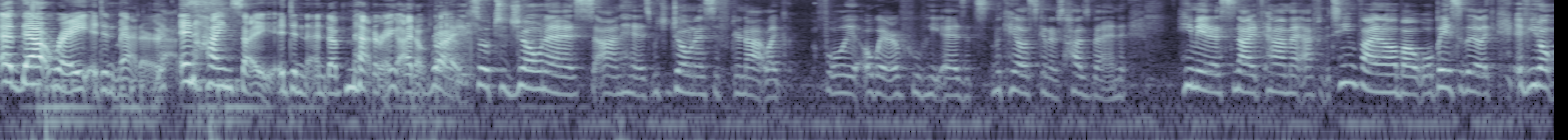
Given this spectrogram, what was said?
At that rate, it didn't matter. Yes. In hindsight, it didn't end up mattering. I don't. Right. Think. So to Jonas on his, which Jonas, if you're not like fully aware of who he is. It's MyKayla Skinner's husband. He made a snide comment after the team final about, well, basically, like, if you don't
